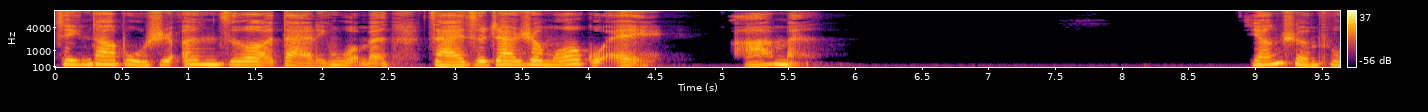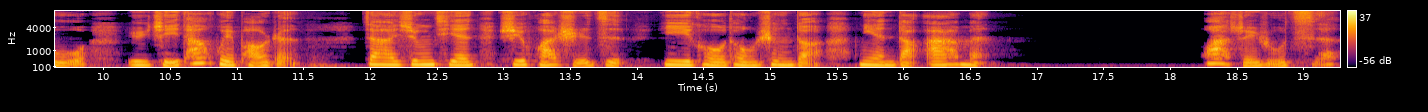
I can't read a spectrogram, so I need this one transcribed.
请他不施恩泽，带领我们再次战胜魔鬼。阿门。杨神父与其他灰袍人在胸前虚画十字，异口同声的念道：“阿门。”话虽如此，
